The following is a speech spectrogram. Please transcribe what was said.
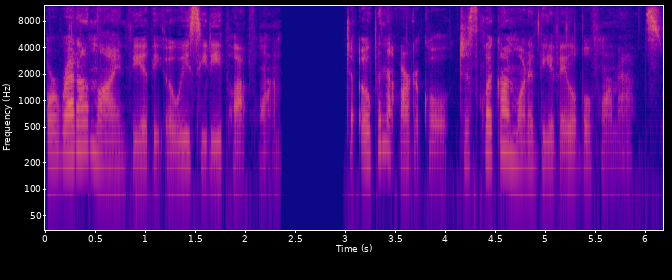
or read online via the OECD platform. To open the article, just click on one of the available formats.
